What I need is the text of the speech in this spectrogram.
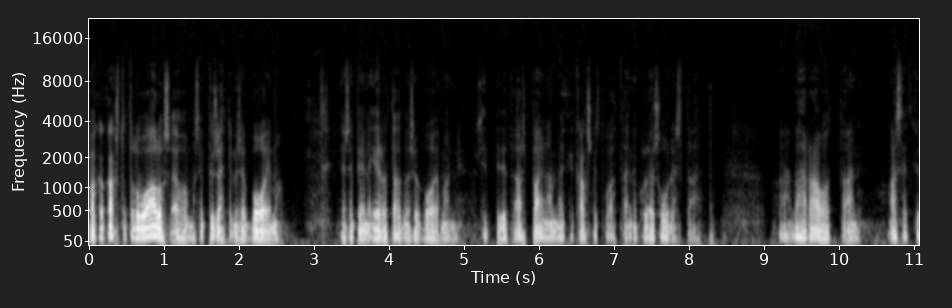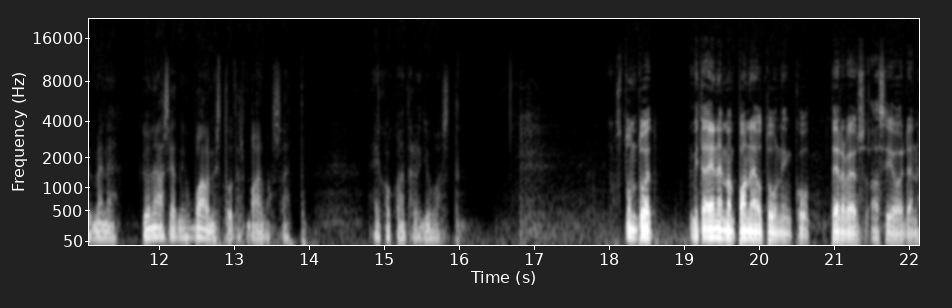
vaikka 2000-luvun alussa jo huomasi sen pysähtymisen voima, ja sen pienen irrottautumisen voiman, niin sitten piti taas painaa melkein 20 vuotta ennen kuin löysi uudestaan. Että vähän, vähän rauhoittaa, niin asiat kyllä menee. Kyllä ne asiat niin valmistuu tässä maailmassa, että ei koko ajan tarvitse juosta. Musta tuntuu, että mitä enemmän paneutuu niin kuin terveysasioiden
